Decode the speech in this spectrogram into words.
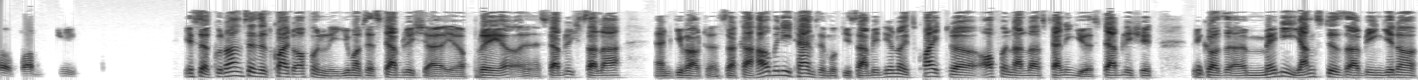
uh, fard. Yes, sir. Quran says it quite often. You must establish uh, a prayer, uh, establish salah, and give out a zakah. How many times, the Mufti Sabit? You know, it's quite uh, often Allah is telling you establish it because uh, many youngsters are being, you know,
